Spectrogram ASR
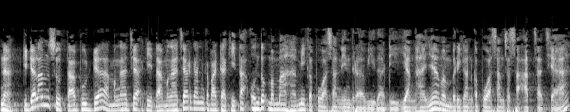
Nah, di dalam suta Buddha mengajak kita, mengajarkan kepada kita untuk memahami kepuasan indrawi tadi yang hanya memberikan kepuasan sesaat saja,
